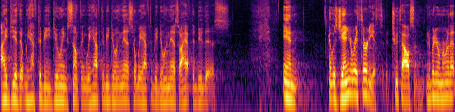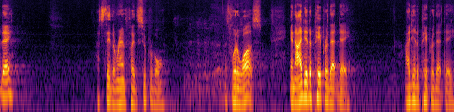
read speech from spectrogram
idea that we have to be doing something. We have to be doing this, or we have to be doing this, I have to do this. And it was January 30th, 2000. Anybody remember that day? I'd say the Rams played the Super Bowl. That's what it was. And I did a paper that day. I did a paper that day.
